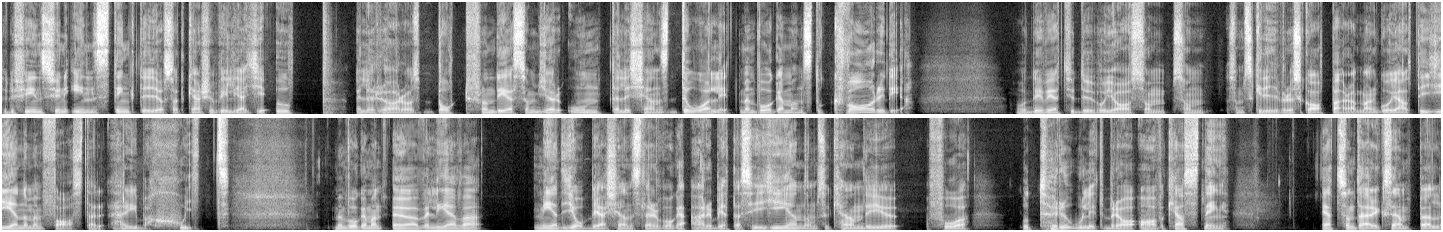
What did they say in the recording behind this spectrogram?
Så det finns ju en instinkt i oss att kanske vilja ge upp eller röra oss bort från det som gör ont eller känns dåligt. Men vågar man stå kvar i det? Och det vet ju du och jag som, som, som skriver och skapar, att man går ju alltid igenom en fas där det här är ju bara skit. Men vågar man överleva med jobbiga känslor och våga arbeta sig igenom så kan det ju få otroligt bra avkastning. Ett sånt där exempel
